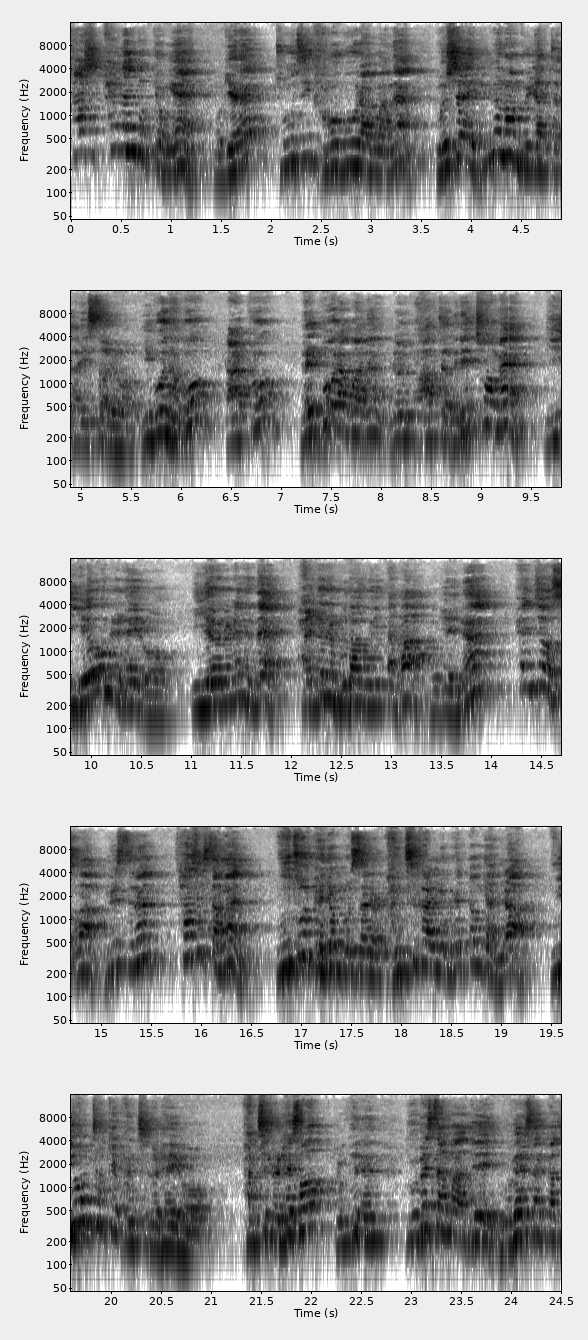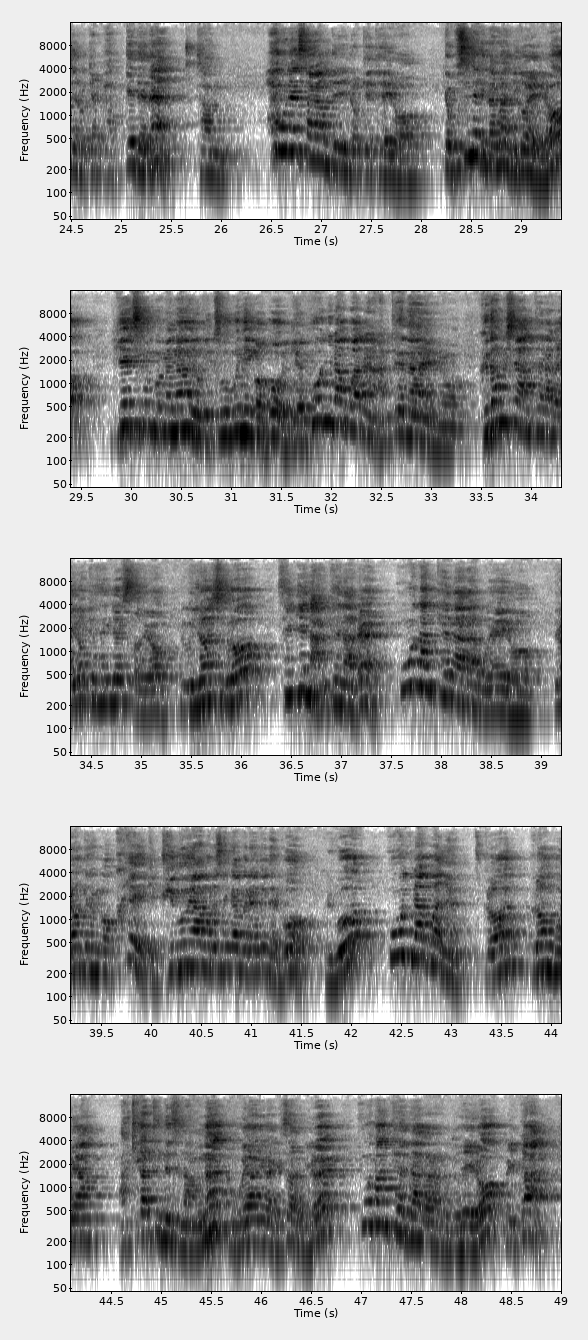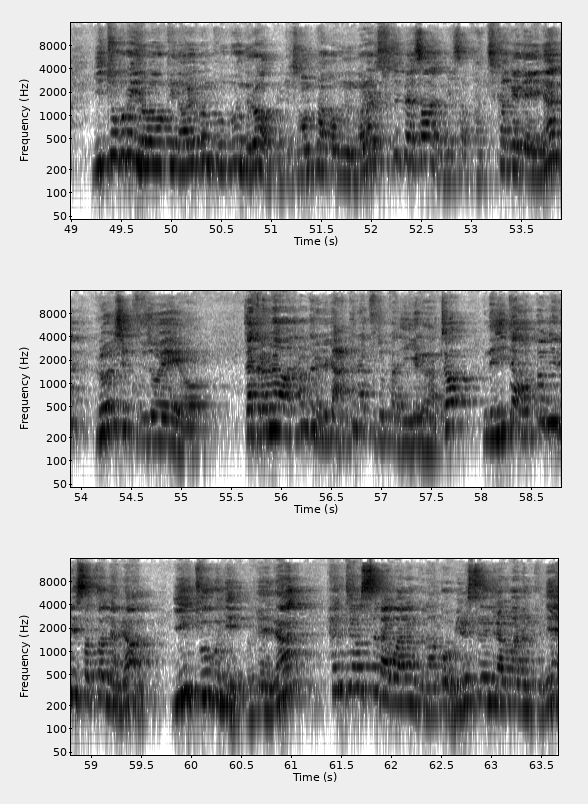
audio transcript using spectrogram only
1948년도경에 여기에 조지 가모브라고 하는 러시아의 유명한 물리학자가 있어요. 이분하고 랄프 멜퍼라고 하는 이런 과학자들이 처음에 이 예언을 해요. 이 예언을 했는데 발견을 못하고 있다가 여기에는 펜지어스와 윌슨은 사실상은 우주 배경 불사를 관측하려고 했던 게 아니라 우연찮게 관측을 해요. 관측을 해서 결국에는 노벨상까지 노벨상까지 이렇게 받게 되는 참 행운의 사람들이 이렇게 돼요. 그러니까 무슨 얘기냐면 이거예요. 이게 지금 보면은 여기 두 분인 거고 이게 혼이라고 하는 안테나예요. 그 당시 안테나가 이렇게 생겼어요. 그리고 이런 식으로 생긴 안테나를 혼 안테나라고 해요. 여러분들은 뭐 크게 이렇게 귀 모양으로 생각을 해도 되고 그리고 혼이라고 하는 그런 그런 모양 악기 같은 데서 나오는 그 모양이라 해서 여기를 혼 안테나라고도 해요. 그러니까 이쪽으로 이렇게 넓은 부분으로 이렇게 전파가 오는 거를 수집해서 여기서 관측하게 되어 있는 그런 식 구조예요. 자 그러면 여러분들 여기 안테나 구조까지 이해가 갔죠? 근데 이때 어떤 일이 있었었냐면 이 두 분이 여기에는 펜지어스라고 하는 분하고 윌슨이라고 하는 분이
